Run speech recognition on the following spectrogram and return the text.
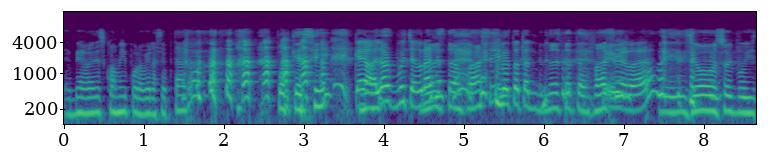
me agradezco a mí por haber aceptado, porque sí. Qué valor, muchas gracias. No es tan fácil. No está tan, no está tan fácil. ¿verdad? Y yo soy muy,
